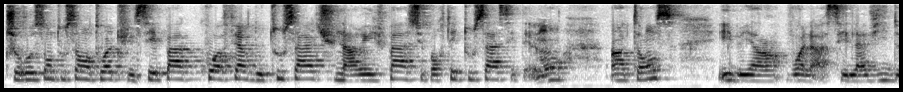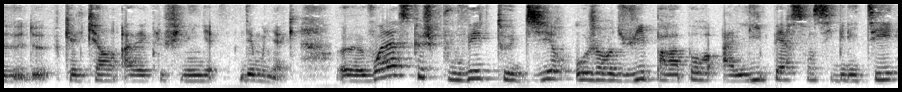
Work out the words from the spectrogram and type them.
Tu ressens tout ça en toi, tu ne sais pas quoi faire de tout ça, tu n'arrives pas à supporter tout ça, c'est tellement intense. Et eh bien voilà, c'est la vie de, quelqu'un avec le feeling démoniaque. Euh, voilà ce que je pouvais te dire aujourd'hui par rapport à l'hypersensibilité.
